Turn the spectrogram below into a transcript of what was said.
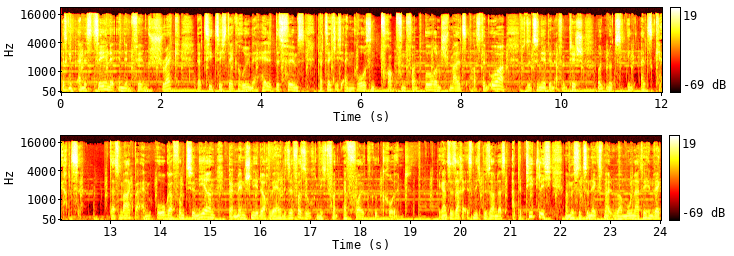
Es gibt eine Szene in dem Film Shrek, da zieht sich der grüne Held des Films tatsächlich einen großen Pfropfen von Ohrenschmalz aus dem Ohr, positioniert ihn auf dem Tisch und nutzt ihn als Kerze. Das mag bei einem Oger funktionieren, beim Menschen jedoch wäre dieser Versuch nicht von Erfolg gekrönt. Die ganze Sache ist nicht besonders appetitlich. Man müsste zunächst mal über Monate hinweg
